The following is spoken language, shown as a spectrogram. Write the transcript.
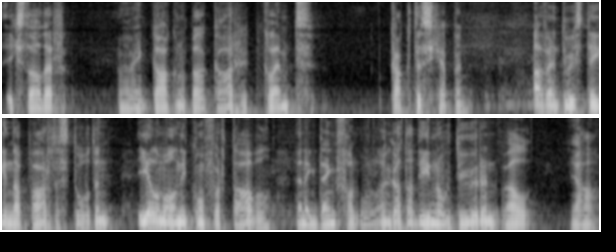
Ik sta daar met mijn kaken op elkaar geklemd kak te scheppen. Af en toe is tegen dat paard te stoten. Helemaal niet comfortabel. En ik denk van, hoe lang gaat dat hier nog duren? Wel, ja,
